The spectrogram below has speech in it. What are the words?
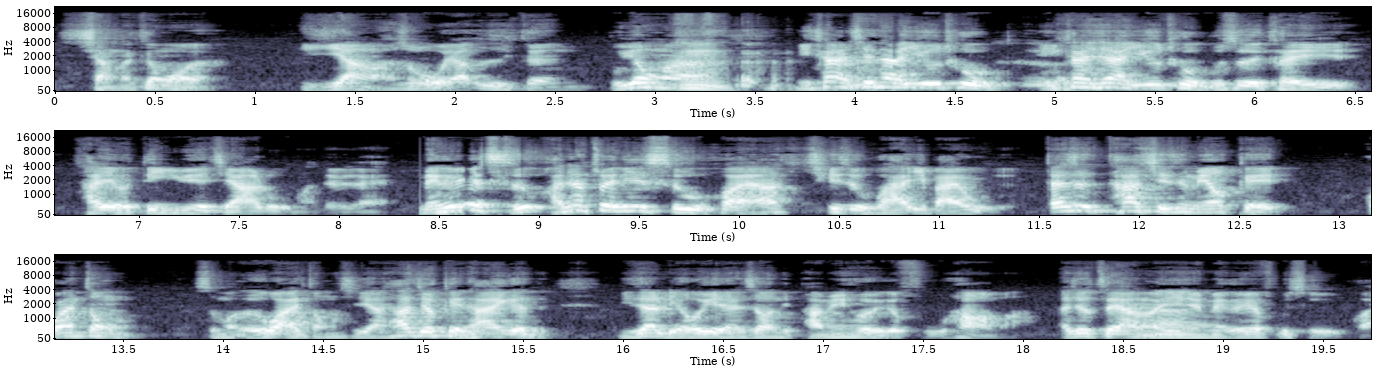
想的跟我一样，他说我要日更，不用啊。嗯、你看现在 YouTube，你看现在 YouTube 不是可以，它有订阅加入嘛，对不对？每个月十好像最低十五块，然后七十五块还一百五的，但是它其实没有给观众什么额外的东西啊，它就给他一个你在留言的时候，你旁边会有一个符号嘛，他就这样而已，嗯、每个月付十五块。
